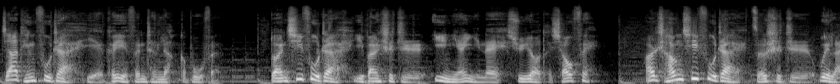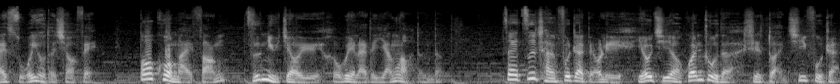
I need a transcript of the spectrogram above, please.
家庭负债也可以分成两个部分。短期负债一般是指一年以内需要的消费，而长期负债则是指未来所有的消费，包括买房、子女教育和未来的养老等等。在资产负债表里，尤其要关注的是短期负债，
